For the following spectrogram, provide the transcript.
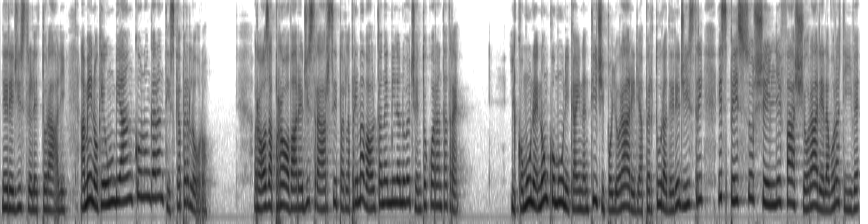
nei registri elettorali, a meno che un bianco non garantisca per loro. Rosa prova a registrarsi per la prima volta nel 1943. Il comune non comunica in anticipo gli orari di apertura dei registri e spesso sceglie fasce orarie lavorative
